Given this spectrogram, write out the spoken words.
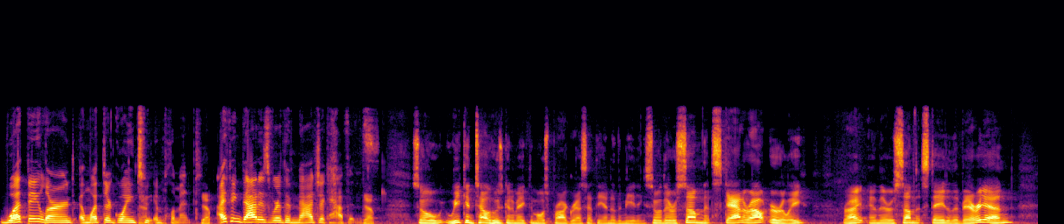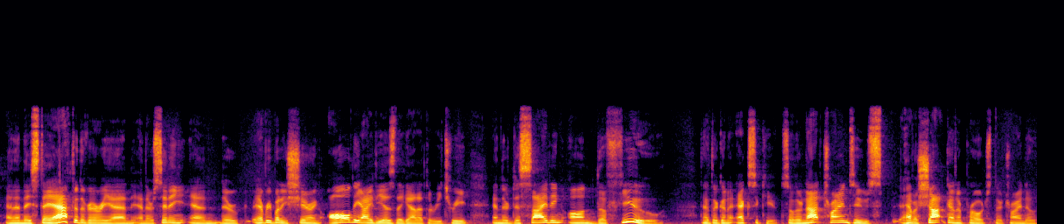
what they learned and what they're going to yep. implement. Yep. I think that is where the magic happens. Yep. So we can tell who's going to make the most progress at the end of the meeting. So there are some that scatter out early, right? And there are some that stay to the very end and then they stay after the very end and they're sitting and they're everybody's sharing all the ideas they got at the retreat and they're deciding on the few that they're going to execute. So they're not trying to have a shotgun approach, they're trying to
